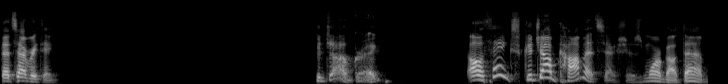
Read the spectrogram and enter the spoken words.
That's everything. Good job, Greg. Oh, thanks. Good job, comment section. It's more about them.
